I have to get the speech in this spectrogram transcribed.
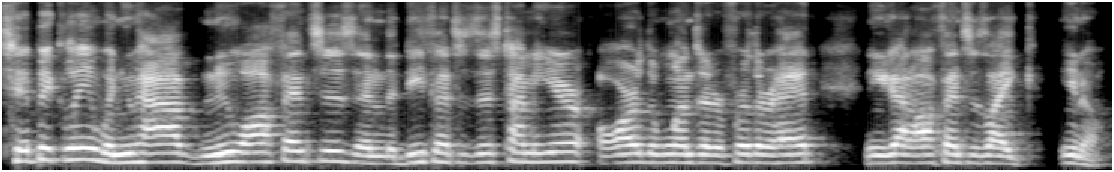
Typically, when you have new offenses and the defenses this time of year are the ones that are further ahead, and you got offenses like, you know,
